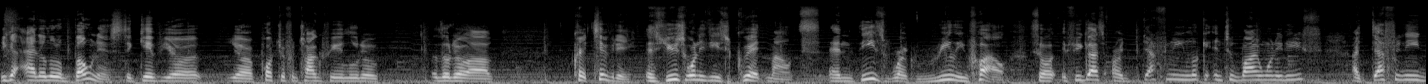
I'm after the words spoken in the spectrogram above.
you can add a little bonus to give your your portrait photography a little a little uh, creativity. Is use one of these grid mounts and these work really well. So if you guys are definitely looking into buying one of these i definitely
